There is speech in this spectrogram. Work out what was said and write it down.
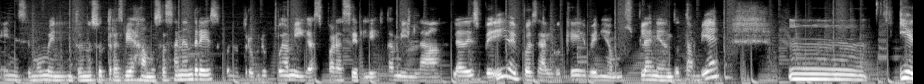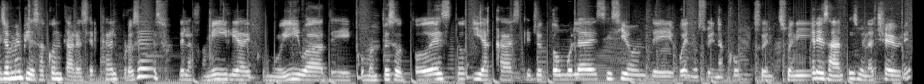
en ese momento nosotras viajamos a San Andrés con otro grupo de amigas para hacerle también la, la despedida y pues algo que veníamos planeando también. Mm, y ella me empieza a contar acerca del proceso, de la familia, de cómo iba, de cómo empezó todo esto. Y acá es que yo tomo la decisión de, bueno, suena, como, suena, suena interesante, suena chévere,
